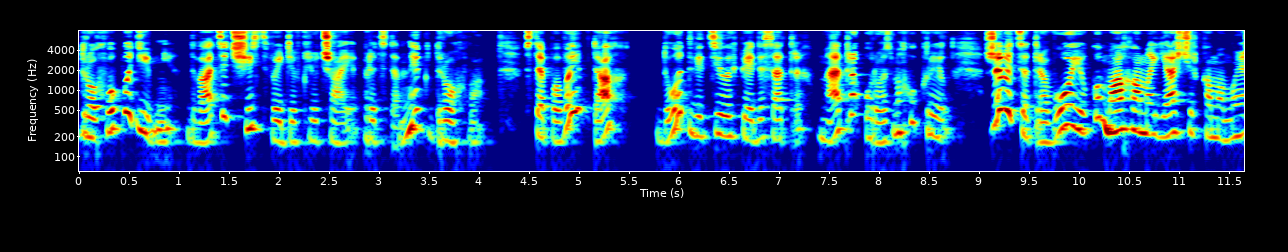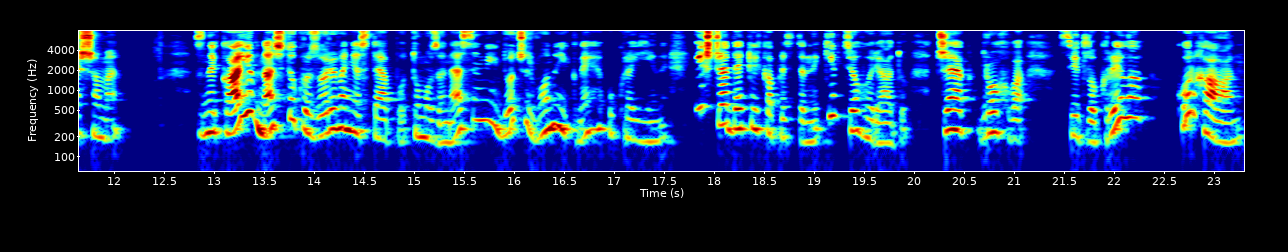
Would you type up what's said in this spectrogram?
дрохвоподібні 26 видів включає представник дрохва, степовий птах до 2,5 метра у розмаху крил, живиться травою, комахами, ящірками, мишами. Зникає внаслідок розорювання степу, тому занесений до Червоної книги України. І ще декілька представників цього ряду: Джек, дрохва, світлокрила, коргаан.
